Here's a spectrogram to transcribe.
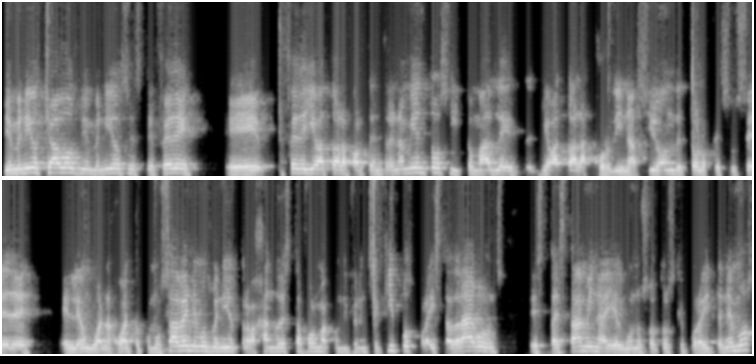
bienvenidos chavos, bienvenidos este Fede. Eh, Fede lleva toda la parte de entrenamientos y Tomás le lleva toda la coordinación de todo lo que sucede en León, Guanajuato. Como saben, hemos venido trabajando de esta forma con diferentes equipos. Por ahí está Dragons, está Stamina y algunos otros que por ahí tenemos.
